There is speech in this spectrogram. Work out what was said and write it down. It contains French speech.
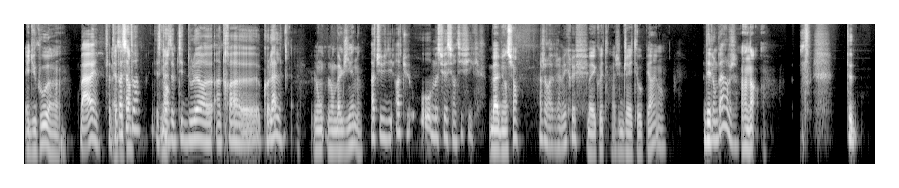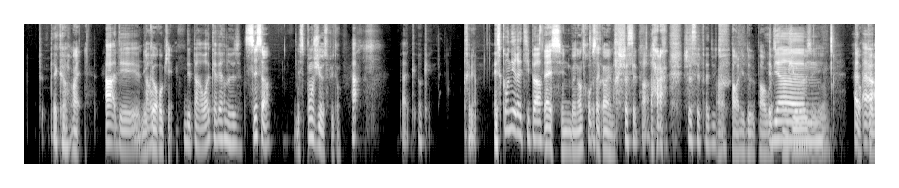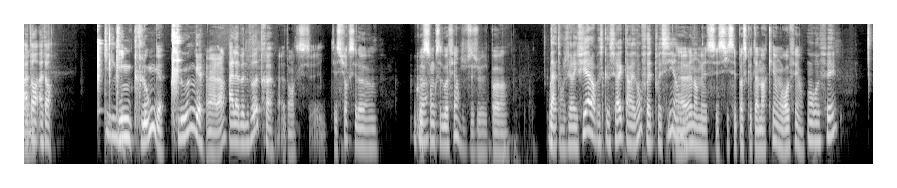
Et du coup, euh, Bah ouais, ça te Bah, fait pas ça, ça. toi? Des Non. espèces de petites douleurs euh, lom- lombalgienne Ah, tu dis, ah, tu, oh, monsieur est scientifique. Bah, bien sûr. Ah, j'aurais jamais cru. Bah, écoute, j'ai déjà été opéré. hein. Des lombarges? Ah non, D'accord. ouais, Ah, des, des corps aux pieds. des parois caverneuses. C'est ça. Des spongieuses plutôt. Ah, ok. Très bien. Est-ce qu'on n'irait-y pas? Ouais, c'est une bonne intro, Ça quand même. Je sais pas. Je sais pas du tout. Ouais, parler de parois Eh bien, euh, et Ah, corps ah, attends, attends. Kling. Kling Klung. Klung. Voilà. À la bonne vôtre. Attends, t'es sûr que c'est le... Son que ça doit faire? Je je sais pas. Bah attends, je vérifie alors parce que c'est vrai que t'as raison, faut être précis. hein. Non, mais si c'est pas ce que t'as marqué, on refait. hein. On refait.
